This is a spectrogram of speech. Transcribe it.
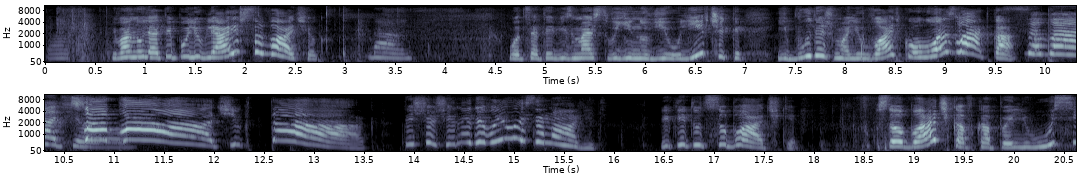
Так. Івануля, ти полюбляєш собачок? Да. Оце ти візьмеш свої нові олівчики і будеш малювати кого, Златка? Собачок. Собачок, так. Ти що, ще не дивилася навіть? Які тут собачки? Собачка в капелюсі,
